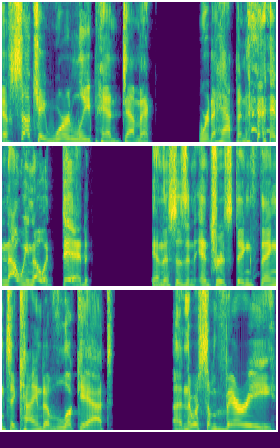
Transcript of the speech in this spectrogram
if such a worldly pandemic were to happen. and now we know it did. And this is an interesting thing to kind of look at. And there were some very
